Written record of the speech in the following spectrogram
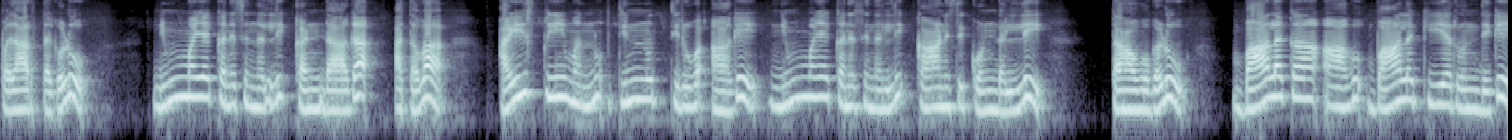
ಪದಾರ್ಥಗಳು ನಿಮ್ಮಯ ಕನಸಿನಲ್ಲಿ ಕಂಡಾಗ ಅಥವಾ ಐಸ್ ಕ್ರೀಮನ್ನು ತಿನ್ನುತ್ತಿರುವ ಹಾಗೆ ನಿಮ್ಮಯ ಕನಸಿನಲ್ಲಿ ಕಾಣಿಸಿಕೊಂಡಲ್ಲಿ ತಾವುಗಳು ಬಾಲಕ ಹಾಗೂ ಬಾಲಕಿಯರೊಂದಿಗೆ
